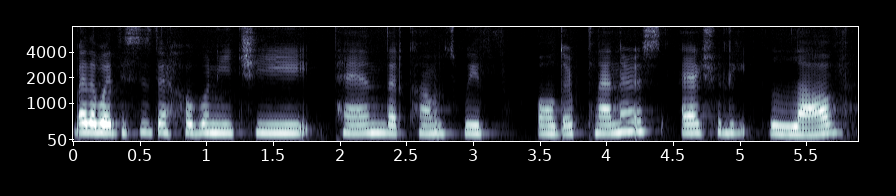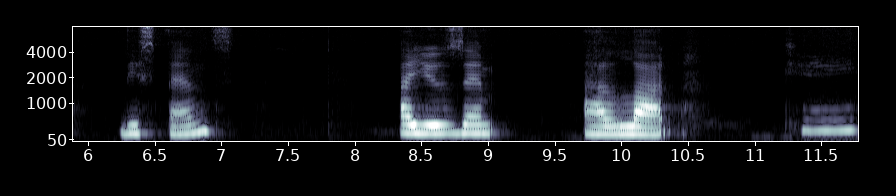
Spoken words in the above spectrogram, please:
by the way, this is the Hobonichi pen that comes with their planners. I actually love these pens. I use them a lot. Okay,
